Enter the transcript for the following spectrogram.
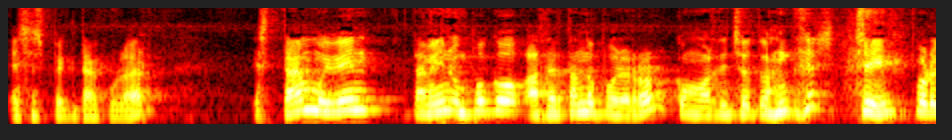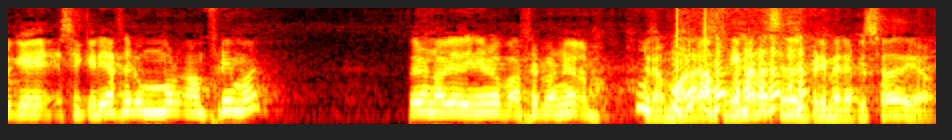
es espectacular. Está muy bien, también un poco acertando por error, como has dicho tú antes. Sí. Porque se quería hacer un Morgan Freeman, pero no había dinero para hacerlo negro. Pero Morgan Freeman es en el primer episodio.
